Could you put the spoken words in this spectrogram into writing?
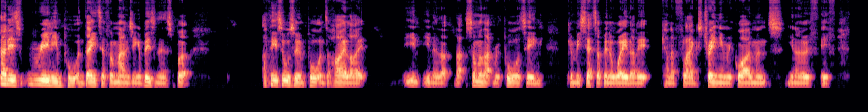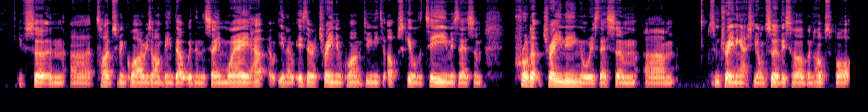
that is really important data for managing a business. But I think it's also important to highlight, you, you know, that that some of that reporting can be set up in a way that it kind of flags training requirements. You know, if if if certain uh, types of inquiries aren't being dealt with in the same way. How you know is there a training requirement? Do you need to upskill the team? Is there some product training or is there some um, some training actually on service hub and hubspot?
